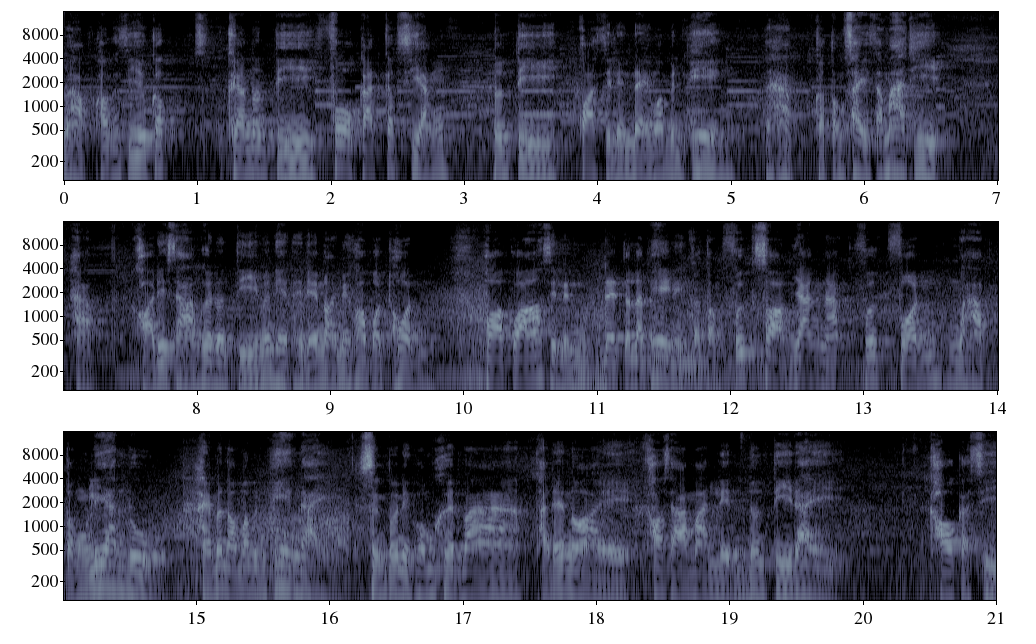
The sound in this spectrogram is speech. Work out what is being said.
นะครับเขาก็สิอยู่กับเครื่องดนตรีโฟกัสกับเสียงดนตรีกว่าสิเล่นได้ว่าเป็นเพลงนะครับก็ต้องใส่สมาธิครับ ข้อที่สามคือดนตรีมันเห็นให้เด็กน้อยมีความอดทน พอกว่าเขาสิเล่นได้แต่ละเพลงนี่ก็ต้องฝึกซ้อมอย่างนัก ฝึกฝนนะครับต้องเรียนรู้ให้มันออกมาเป็นเพลงได้ซึ่งตัวนี้ผมคิดว่าถ้าได้หน่อยเขาสามารถเล่นดนตรีได้เขากะสี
